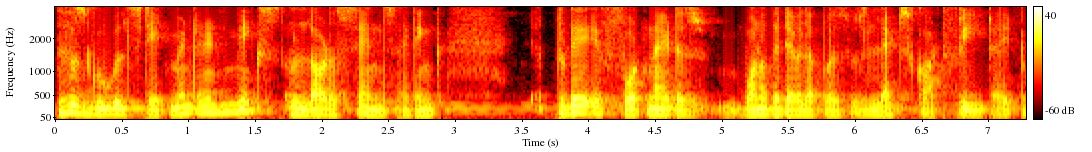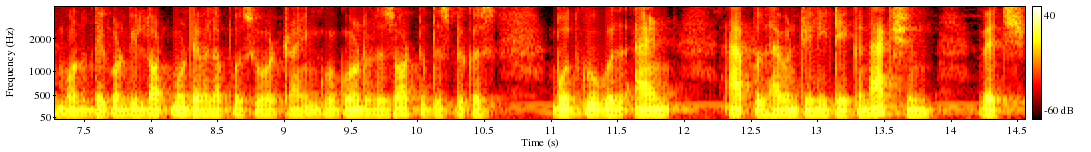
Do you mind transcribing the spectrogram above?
this is Google's statement, and it makes a lot of sense. I think today if fortnite is one of the developers who's let scot free right tomorrow there are going to be a lot more developers who are trying who are going to resort to this because both google and apple haven't really taken action which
